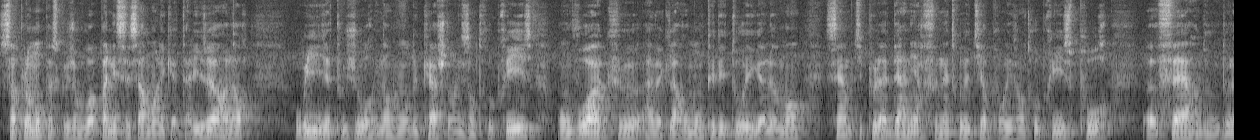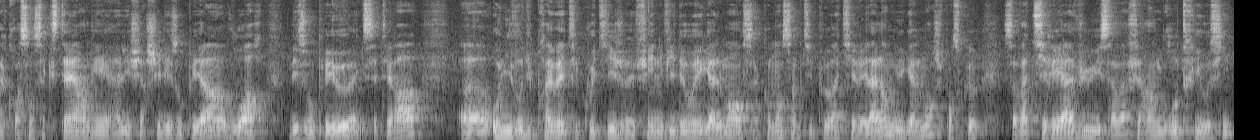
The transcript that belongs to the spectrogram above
Simplement parce que je n'en vois pas nécessairement les catalyseurs. Alors, oui, il y a toujours énormément de cash dans les entreprises. On voit qu'avec la remontée des taux également, c'est un petit peu la dernière fenêtre de tir pour les entreprises pour euh, faire de, la croissance externe et aller chercher des OPA, voire des OPE, etc. Euh, au niveau du private equity, j'avais fait une vidéo également, ça commence un petit peu à tirer la langue également. Je pense que ça va tirer à vue et ça va faire un gros tri aussi.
